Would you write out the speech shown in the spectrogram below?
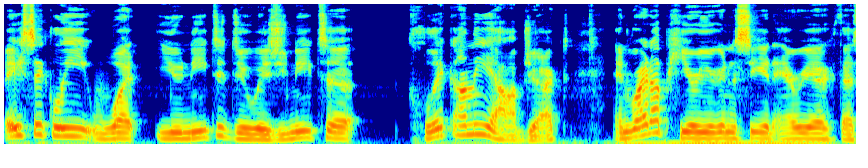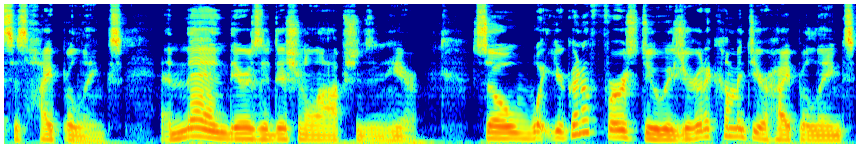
basically, what you need to do is you need to click on the object, and right up here, you're going to see an area that says hyperlinks. And then there's additional options in here. So what you're going to first do is you're going to come into your hyperlinks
